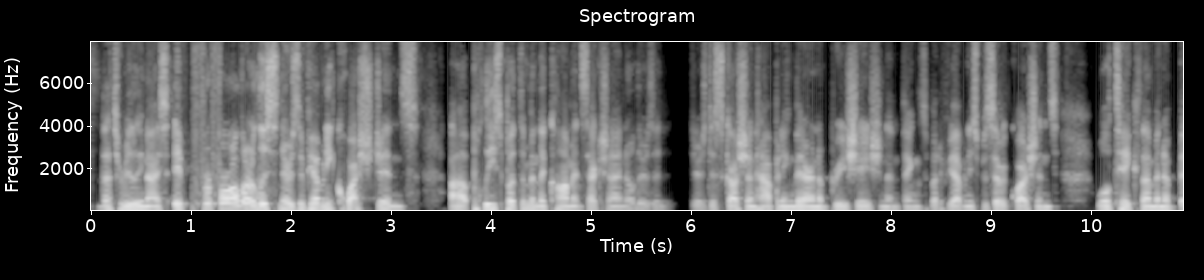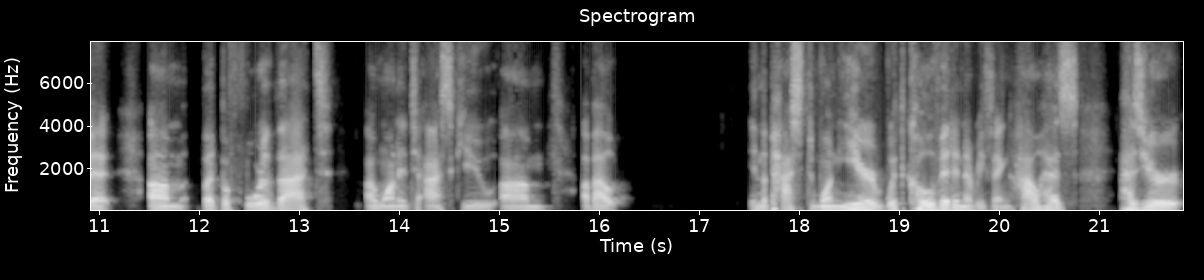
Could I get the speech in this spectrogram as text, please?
that's really nice. If for, for all our listeners if you have any questions uh, please put them in the comment section. I know there's a there's discussion happening there and appreciation and things but if you have any specific questions we'll take them in a bit. Um, but before that I wanted to ask you um, about in the past one year with COVID and everything. How has has your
